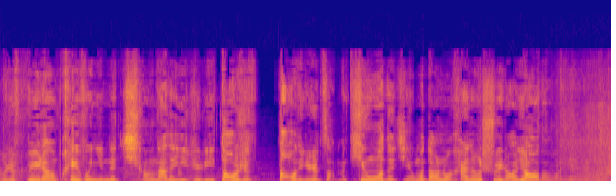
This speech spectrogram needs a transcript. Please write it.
我是非常佩服你们的强大的意志力，倒是到底是怎么听我的节目当中还能睡着觉的？我天！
